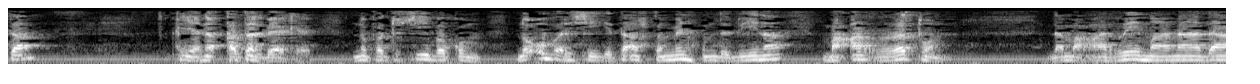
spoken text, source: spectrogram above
څه یعنی قتل به کوي نو پتسیبکم نو اوبرشی کی تاسو ته منهم د دینا معرتن د معری معنا دا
